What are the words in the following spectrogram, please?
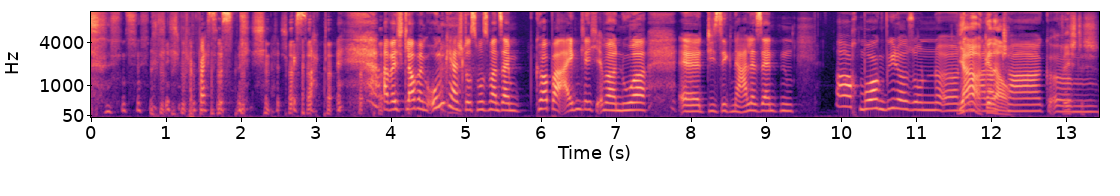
ich weiß es nicht, ehrlich gesagt. Aber ich glaube, im Umkehrschluss muss man seinem Körper eigentlich immer nur äh, die Signale senden, ach, morgen wieder so ein äh, ja, genau. Tag. Ähm, Richtig.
